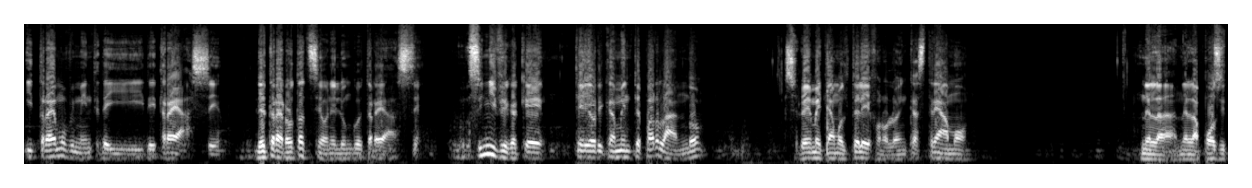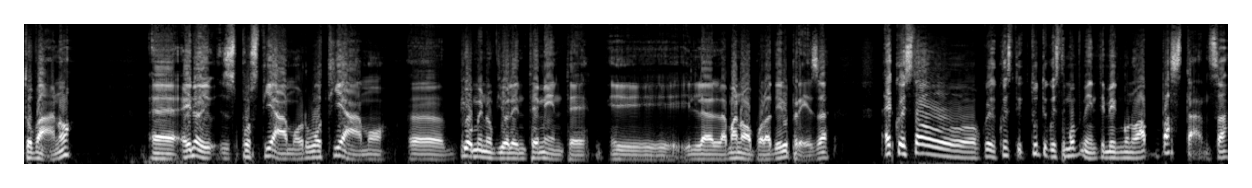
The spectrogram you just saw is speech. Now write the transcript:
i tre movimenti dei, dei, tre assi, le tre rotazioni lungo i tre assi. Significa che teoricamente parlando, se noi mettiamo il telefono, lo incastriamo nella, nell'apposito vano eh, e noi spostiamo, ruotiamo eh, più o meno violentemente eh, il, la manopola di ripresa, e questo, questi, tutti questi movimenti vengono abbastanza,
